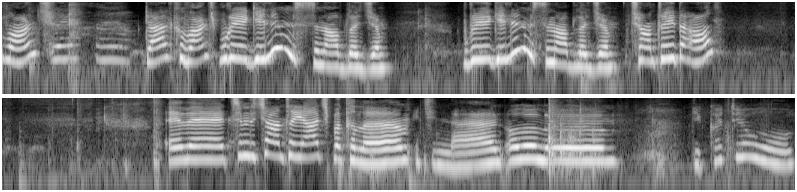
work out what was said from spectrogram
Kıvanç. Gel Kıvanç buraya gelir misin ablacığım? Buraya gelir misin ablacığım? Çantayı da al. Evet. Şimdi çantayı aç bakalım. İçinden alalım. Dikkatli ol.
